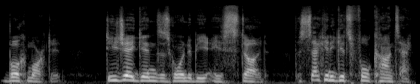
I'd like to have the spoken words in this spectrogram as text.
bookmark it. DJ Giddens is going to be a stud. The second he gets full contact,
